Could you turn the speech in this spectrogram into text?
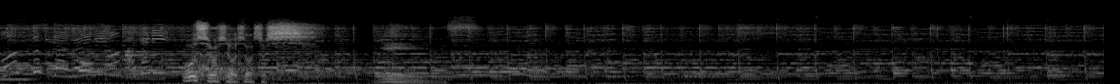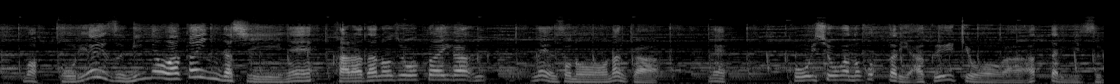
もう少しで上がれるよ。上がり。よしよしよしよしよし。イエース。まあ、とりあえずみんな若いんだしね、体の状態が、ね、その、なんか、ね、後遺症が残ったり悪影響があったりする、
